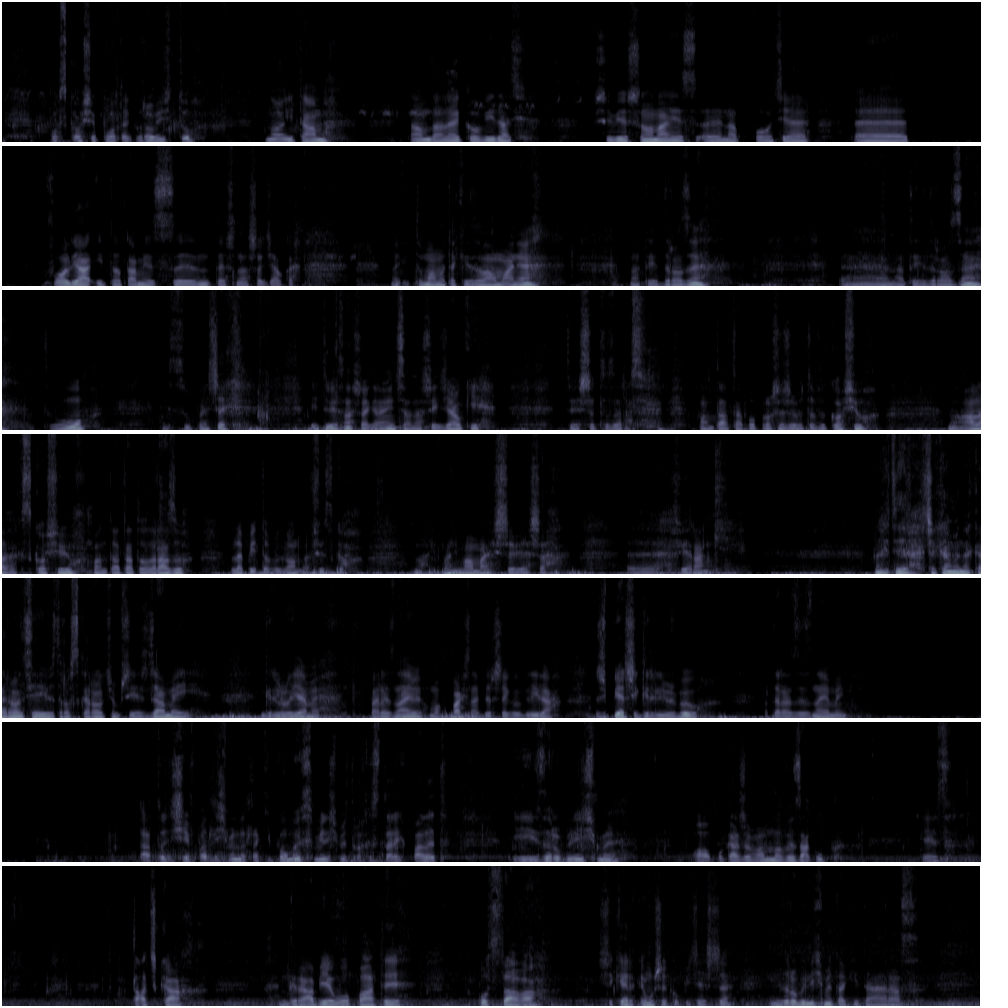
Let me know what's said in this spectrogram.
po skosie płotek zrobić tu. No i tam, tam daleko widać przywieszona jest e, na płocie folia i to tam jest e, też nasza działka. No i tu mamy takie załamanie na tej drodze. E, na tej drodze. Tu jest słupeczek i tu jest nasza granica naszej działki. Tu jeszcze to zaraz pan tata poproszę, żeby to wykosił. No ale jak skosił pan tata, to od razu lepiej to wygląda wszystko. No i pani mama jeszcze wiesza e, firanki. No i tyle. Czekamy na Karolcie. Jutro z Karolciem przyjeżdżamy i grillujemy. Parę znajomych ma wpaść na pierwszego grilla. Znaczy pierwszy grill już był, a teraz ze znajomymi. A to dzisiaj wpadliśmy na taki pomysł. Mieliśmy trochę starych palet i zrobiliśmy. O, pokażę Wam nowy zakup. Jest taczka, grabie, łopaty, podstawa. Siekierkę muszę kupić jeszcze. I zrobiliśmy taki taras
